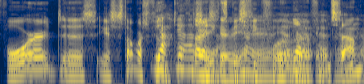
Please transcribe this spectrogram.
voor de eerste Star Wars film. Ja, Daar is het specifiek Ja, voor, ontstaan.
